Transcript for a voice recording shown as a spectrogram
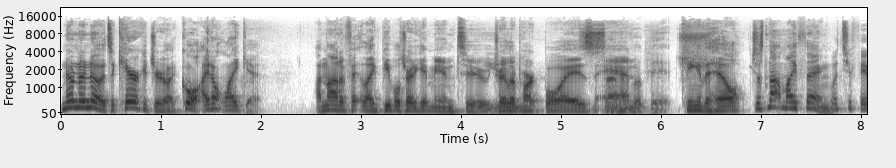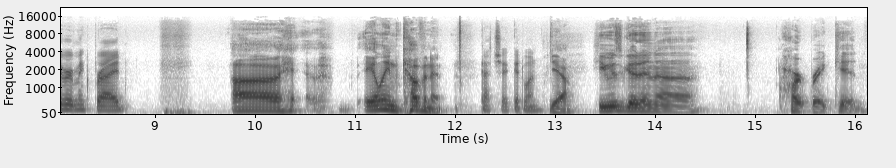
no, no, no, it's a caricature. Like, cool. I don't like it. I'm not a fa- like people try to get me into Trailer Park Boys son and of a bitch. King of the Hill. Just not my thing. What's your favorite McBride? Uh, H- Alien Covenant. Gotcha, good one. Yeah. He was good in uh, Heartbreak Kid.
